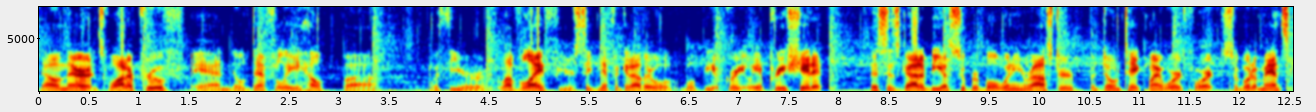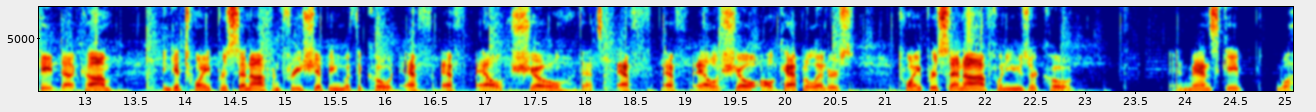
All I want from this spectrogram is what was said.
down there. It's waterproof and it'll definitely help uh, with your love life. Your significant other will, will be greatly appreciate it. This has got to be a Super Bowl winning roster, but don't take my word for it. So go to manscaped.com and get 20% off and free shipping with the code FFL Show. That's FFL Show, all capital letters. 20% off when you use our code. And Manscaped will,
